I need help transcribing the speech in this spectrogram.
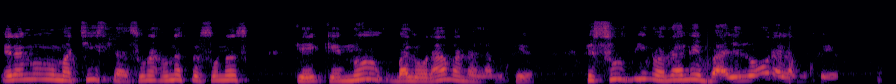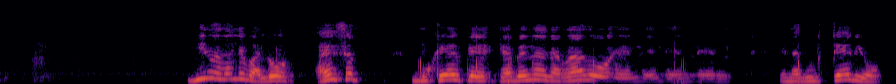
eran unos machistas, unas personas que, que no valoraban a la mujer. Jesús vino a darle valor a la mujer. Vino a darle valor a esa mujer que, que habían agarrado en, en, adulterio.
